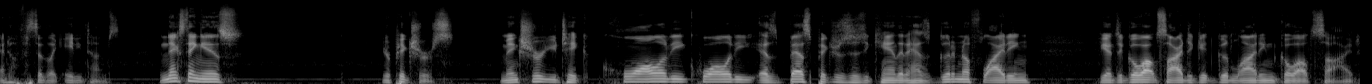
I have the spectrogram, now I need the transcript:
I know i've said like 80 times. The next thing is your pictures. Make sure you take quality quality as best pictures as you can that it has good enough lighting. If you have to go outside to get good lighting go outside.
